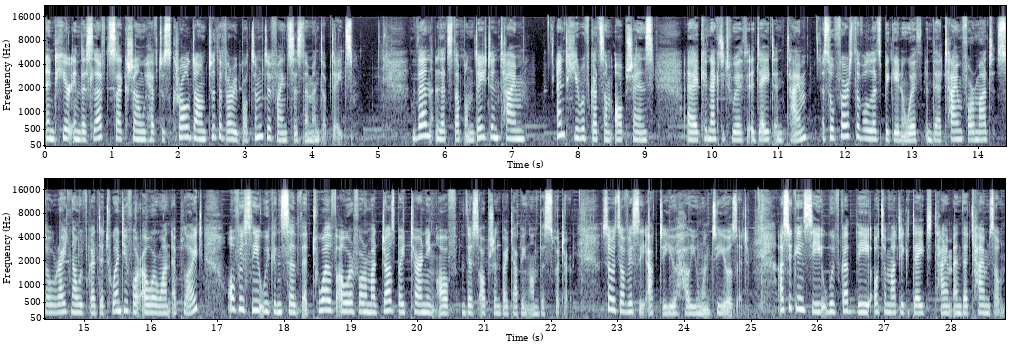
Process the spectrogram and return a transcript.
and here in this left section we have to scroll down to the very bottom to find system and updates. Then let's tap on date and time and here we've got some options uh, connected with a date and time. So first of all, let's begin with the time format. So right now we've got the 24 hour one applied. Obviously we can set the 12 hour format just by turning off this option by tapping on the switcher. So it's obviously up to you how you want to use it. As you can see, we've got the automatic date, time and the time zone.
